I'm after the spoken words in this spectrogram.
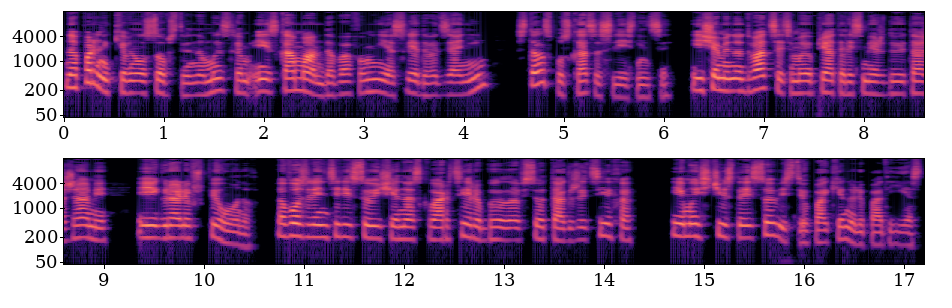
Напарник кивнул собственным мыслям и, скомандовав мне следовать за ним, стал спускаться с лестницы. Еще минут двадцать мы прятались между этажами и играли в шпионов. Возле интересующей нас квартиры было все так же тихо, и мы с чистой совестью покинули подъезд.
